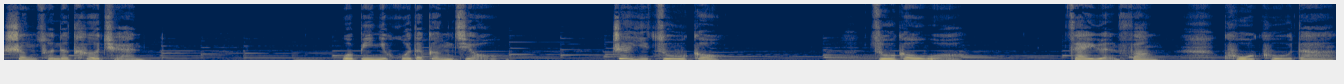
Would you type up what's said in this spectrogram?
生存的特权。我比你活得更久，这已足够，足够我在远方苦苦的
